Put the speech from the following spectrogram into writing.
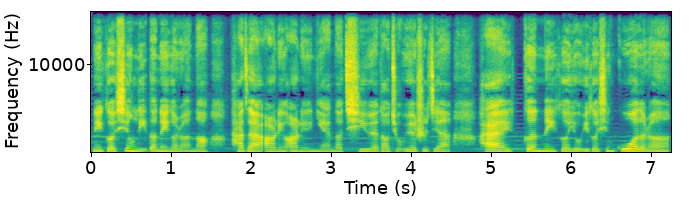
那个姓李的那个人呢，他在二零二零年的七月到九月之间，还跟那个有一个姓郭的人。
